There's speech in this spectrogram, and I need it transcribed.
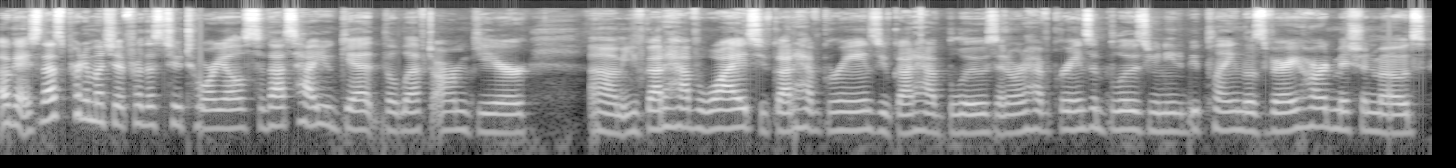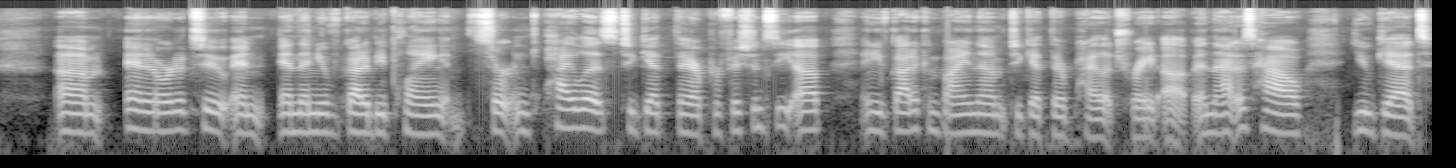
Okay, so that's pretty much it for this tutorial. So that's how you get the left arm gear. Um, you've got to have whites, you've got to have greens, you've got to have blues. In order to have greens and blues, you need to be playing those very hard mission modes um, and in order to, and, and then you've got to be playing certain pilots to get their proficiency up, and you've got to combine them to get their pilot trait up. And that is how you get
